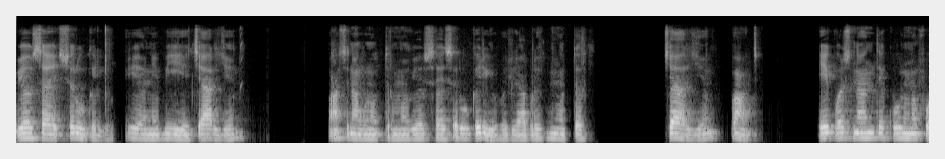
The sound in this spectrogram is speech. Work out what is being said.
વ્યવસાય શરૂ કર્યો. એ અને બી એ ચાર જેમ પાંચના ગુણોત્તરમાં વ્યવસાય શરૂ કર્યો, એટલે આપણે ગુણોત્તર ચાર જેમ પાંચ. એક વર્ષના અંતે કુલ નફો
